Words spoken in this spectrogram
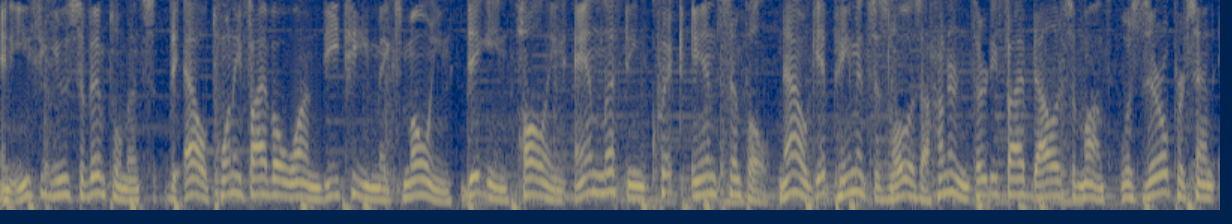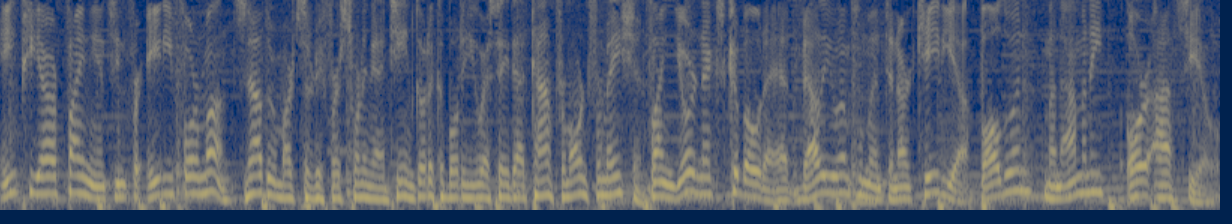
and easy use of implements, the L2501DT makes mowing, digging, hauling, and lifting quick and simple. Now get payments as low as $135 a month with 0% APR financing for 84 months. Now through March 31st, 2019, go to KubotaUSA.com for more information. Find your next Kubota at Value Implement in Arcadia, Baldwin, Menomonie, or Osseo.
